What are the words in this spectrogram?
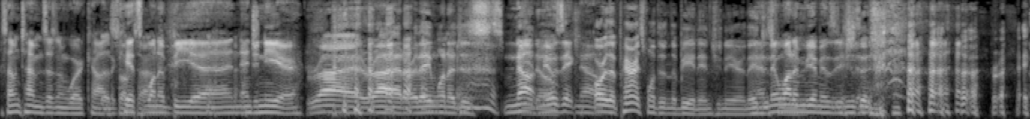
Sometimes doesn't work out. No, the kids want to be uh, an engineer. Right, right. or they want to just No, you know, music, no. Or the parents want them to be an engineer, and they And just they wanna be a musician. right.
